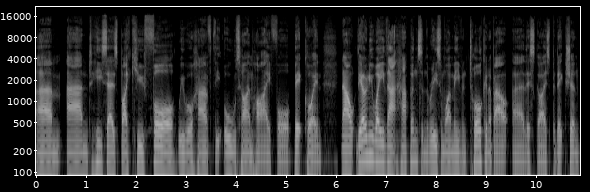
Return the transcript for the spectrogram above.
Um, and he says by Q4 we will have the all-time high for Bitcoin. Now, the only way that happens, and the reason why I'm even talking about uh, this guy's prediction,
